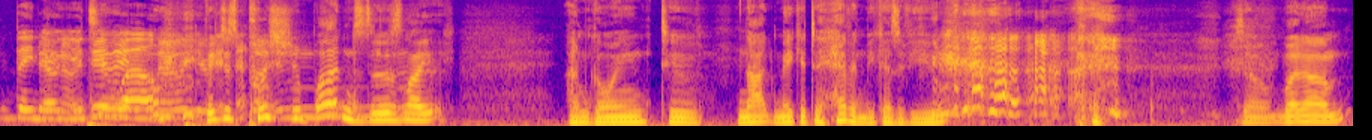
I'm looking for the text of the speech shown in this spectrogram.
they know They you too they well. They just push your buttons. buttons. It's like, I'm going to not make it to heaven because of you. so, but um,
